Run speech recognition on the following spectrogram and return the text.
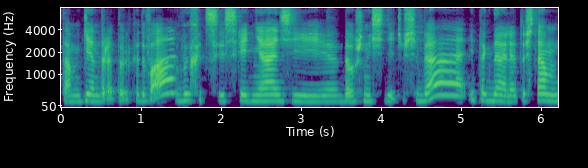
там гендера только два, выходцы из Средней Азии должны сидеть у себя и так далее. То есть там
